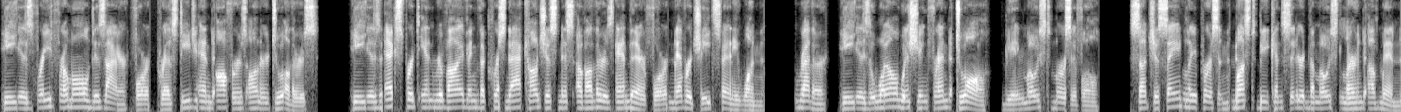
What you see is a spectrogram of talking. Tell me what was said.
He is free from all desire for prestige and offers honor to others. He is expert in reviving the Krishna consciousness of others and therefore never cheats anyone. Rather, he is a well wishing friend to all, being most merciful. Such a saintly person must be considered the most learned of men.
